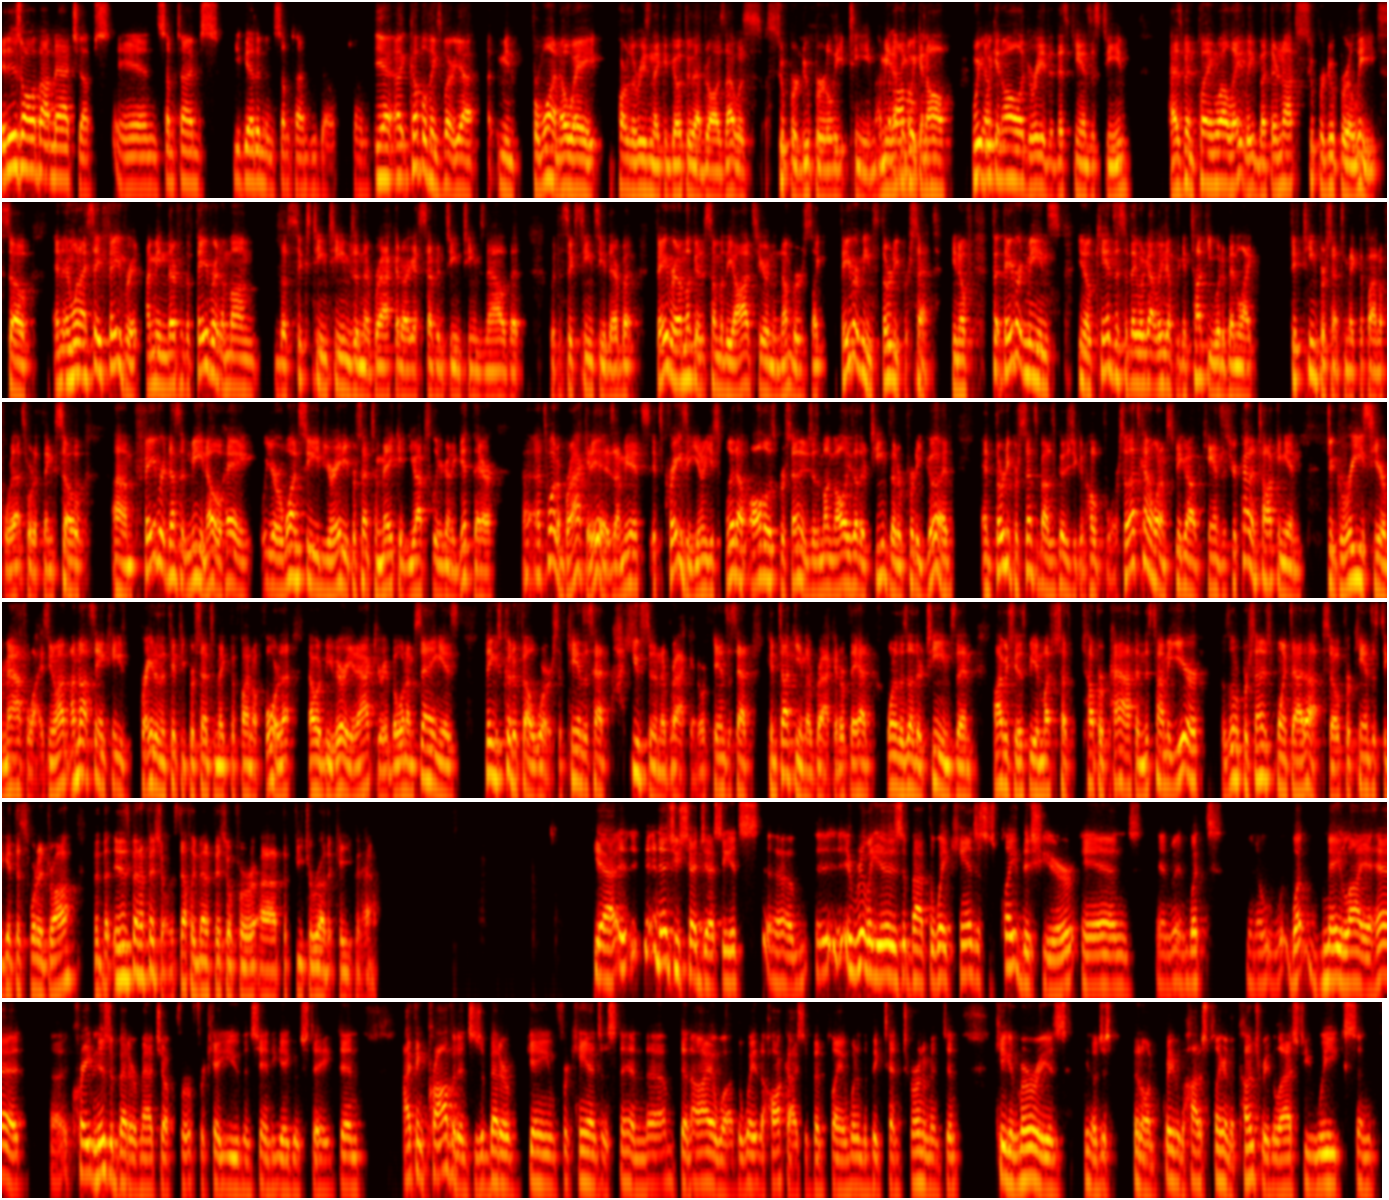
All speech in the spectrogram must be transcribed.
it is all about matchups, and sometimes you get them, and sometimes you don't. So Yeah, a couple of things, Blair. Yeah, I mean, for one, 08, part of the reason they could go through that draw is that was a super duper elite team. I mean, I think we can all we, Yeah. we can all agree that this Kansas team has been playing well lately, but they're not super duper elite. So, and and when I say favorite, I mean they're the favorite among the 16 teams in their bracket, or I guess 17 teams now that with the 16 seed there. But favorite, I'm looking at some of the odds here in the numbers. Like favorite means 30%. You know, favorite means you know Kansas if they would have got linked up with Kentucky would have been like 15% to make the final four, that sort of thing. So um, favorite doesn't mean, oh, hey, you're a one seed, you're 80% to make it, you absolutely are going to get there. That's what a bracket is. I mean, it's it's crazy. You know, you split up all those percentages among all these other teams that are pretty good, and 30% is about as good as you can hope for. So that's kind of what I'm speaking about with Kansas. You're kind of talking in degrees here, math wise. You know, I'm, I'm not saying KU's greater than 50% to make the final four. That that would be very inaccurate. But what I'm saying is things could have felt worse if Kansas had Houston in their bracket, or if Kansas had Kentucky in their bracket, or if they had one of those other teams. Then obviously this would be a much tough, tougher path. And this time of year, those little percentage points add up. So for Kansas to get this sort of draw, it is beneficial. It's definitely beneficial for uh, the future row that KU could have. Yeah, and as you said, Jesse, it's um, it, really is about the way Kansas has played this year, and and, and what you know what may lie ahead. Uh, Creighton is a better matchup for for KU than San Diego State, and I think Providence is a better game for Kansas than um, than Iowa. The way the Hawkeyes have been playing, winning the Big Ten tournament, and Keegan Murray is you know just been on maybe the hottest player in the country the last few weeks, and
